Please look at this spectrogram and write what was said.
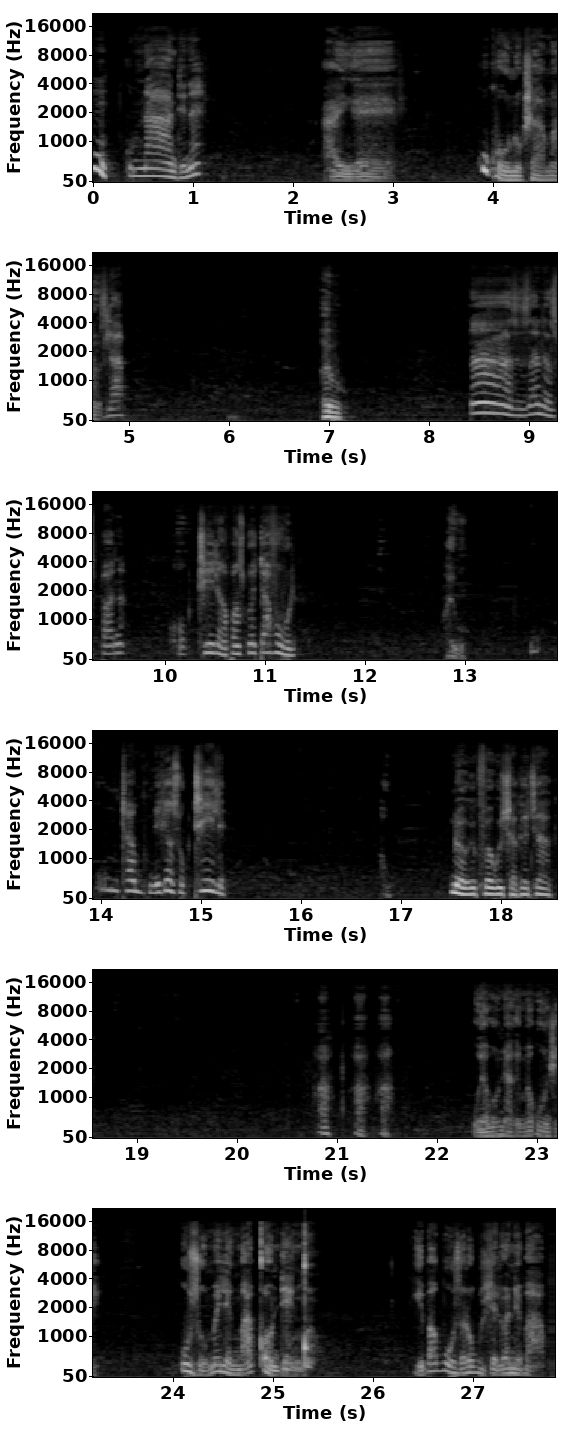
Mm, kumnandi ne? Hayi ngeke. Kukhona ukushaya amanzi lapha. Hayibo. Nazi izandla siphana okuthile ngaphansi kwetafula. Hayibo umthambo unikezwe okuthile. Nake kufaka ijacket yakhe ha ha ha uyabona ke makunje uzomele ngibaqonde ngqo ngibabuza lobudlelwane babo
